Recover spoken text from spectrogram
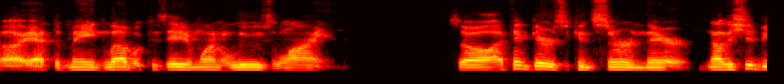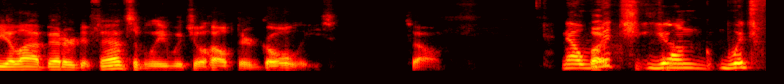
uh, at the main level because they didn't want to lose Lyon. So I think there's a concern there. Now they should be a lot better defensively, which will help their goalies. So now, but, which young which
